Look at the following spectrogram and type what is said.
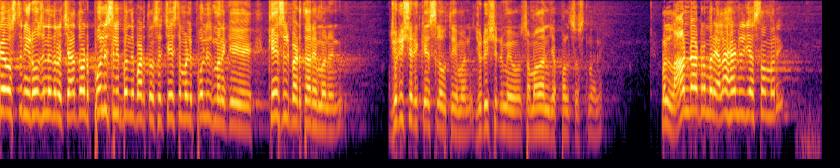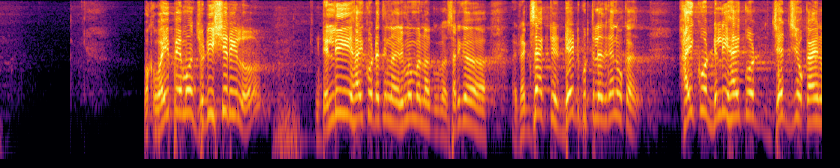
వ్యవస్థను ఈ రోజున ఏదైనా చేద్దామంటే పోలీసులు ఇబ్బంది పడతాం సార్. చేస్తే మళ్ళీ పోలీసు మనకి కేసులు పెడతారేమోనని. జ్యుడిషియరీ కేసులు అవుతాయేమని జ్యుడిషియరీ మేము సమాధానం చెప్పాల్సి వస్తుందని. మరి లాండ్ ఆర్డర్ మరి ఎలా హ్యాండిల్ చేస్తాం మరి? ఒకవైపు ఏమో జ్యుడిషియరీలో ఢిల్లీ హైకోర్టు అయితే నా రిమెంబర్ నాకు సరిగా ఎగ్జాక్ట్ డేట్ గుర్తులేదు కానీ ఒక హైకోర్టు ఢిల్లీ హైకోర్టు జడ్జి ఒక ఆయన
